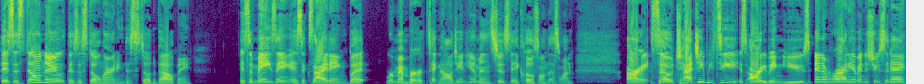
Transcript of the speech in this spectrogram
This is still new. This is still learning. This is still developing. It's amazing. It's exciting. But remember, technology and humans should stay close on this one. All right, so ChatGPT is already being used in a variety of industries today.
